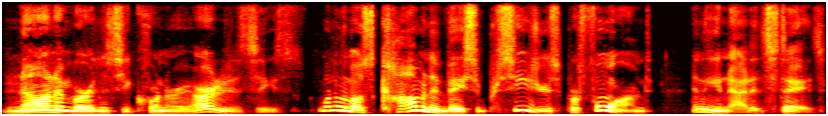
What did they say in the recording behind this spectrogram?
non-emergency coronary artery disease one of the most common invasive procedures performed in the United States.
